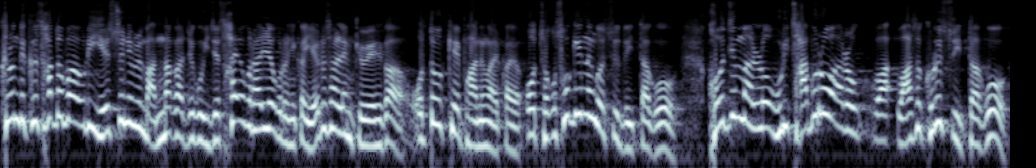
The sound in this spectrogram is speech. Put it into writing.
그런데 그 사도 바울이 예수님을 만나가지고 이제 사역을 하려고 그러니까 예루살렘 교회가 어떻게 반응할까요? 어, 저거 속이는 걸 수도 있다고. 거짓말로 우리 잡으러 와러, 와, 와서 그럴 수 있다고.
